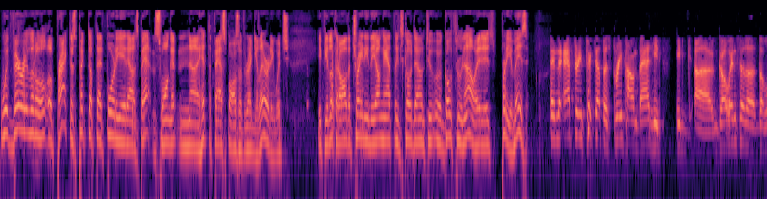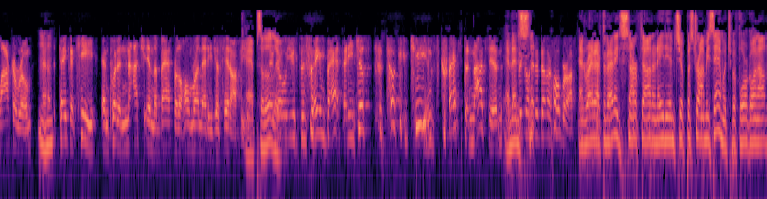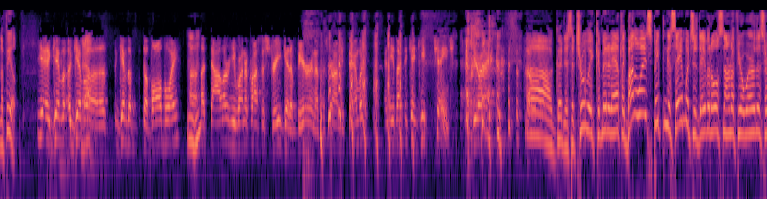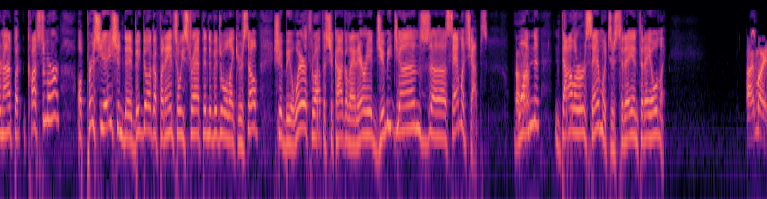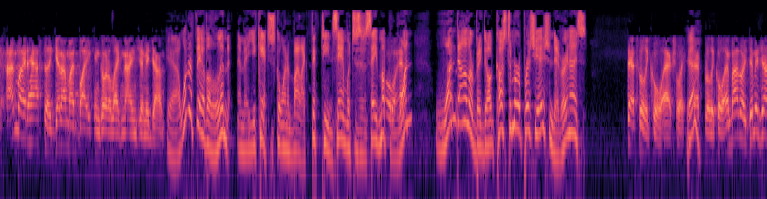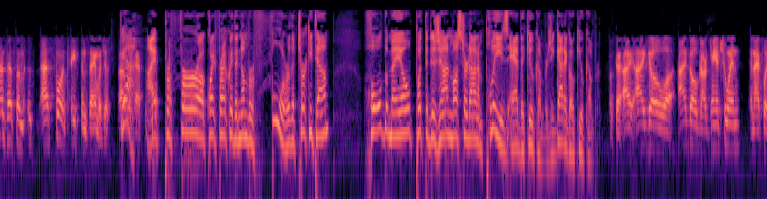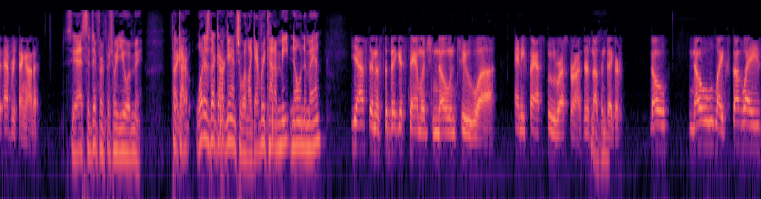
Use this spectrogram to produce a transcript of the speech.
with very little uh, practice, picked up that 48 ounce bat and swung it and uh, hit the fastballs with regularity. Which, if you look at all the training the young athletes go down to uh, go through now, it- it's pretty amazing. And after he picked up his three pound bat, he'd he'd uh, go into the the locker room, and take a key, and put a notch in the bat for the home run that he just hit off of you. Absolutely. And go use the same bat that he just took a key and scratched a notch in, And then to sn- hit another homer off. And right after that, he'd snarf down an eight inch pastrami sandwich before going out in the field. Yeah, give uh, give Yeah. uh give the the ball boy uh, a dollar. He run across the street, get a beer and a pastrami sandwich, and he'd let the kid keep the change. You know what I mean? so, Oh, goodness. A truly committed athlete. By the way, speaking of sandwiches, David Olson, I don't know if you're aware of this or not, but Customer Appreciation Day. Big Dog, a financially strapped individual like yourself, should be aware throughout the Chicagoland area, Jimmy John's uh, sandwich shops. One dollar sandwiches today and today only. I might I might have to get on my bike and go to like nine Jimmy John's. Yeah, I wonder if they have a limit. I mean, you can't just go in and buy like 15 sandwiches and save them up. Oh, one, one dollar, Big Dog. Customer Appreciation Day. Very nice. That's really cool, actually. Yeah. That's really cool. And by the way, Jimmy John's has some excellent tasting sandwiches. I Yeah, I prefer, uh, quite frankly, the number four, the turkey tom. Hold the mayo, put the Dijon mustard on, and please add the cucumbers. You got to go cucumber. Okay, I I go uh, I go gargantuan and I put everything on it. See, that's the difference between you and me. The gar- got- what is the gargantuan? Like every kind of meat known to man? Yes, and it's the biggest sandwich known to uh any fast food restaurant. There's nothing Mm-hmm. bigger. No, no like Subways,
